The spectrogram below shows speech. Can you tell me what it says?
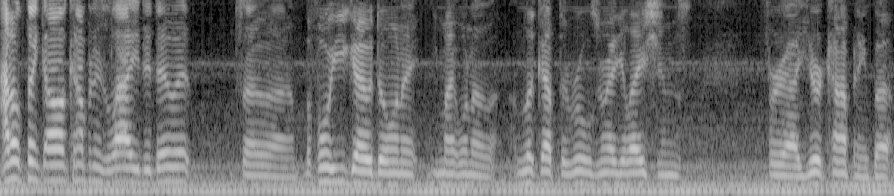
I don't think all companies allow you to do it. So uh, before you go doing it, you might want to look up the rules and regulations for uh, your company. But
